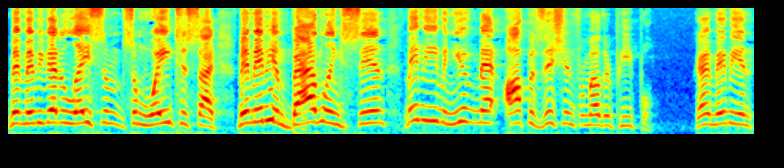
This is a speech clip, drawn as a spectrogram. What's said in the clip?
Maybe you've had to lay some, some weight aside. Maybe in battling sin, maybe even you've met opposition from other people. Okay, maybe in,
